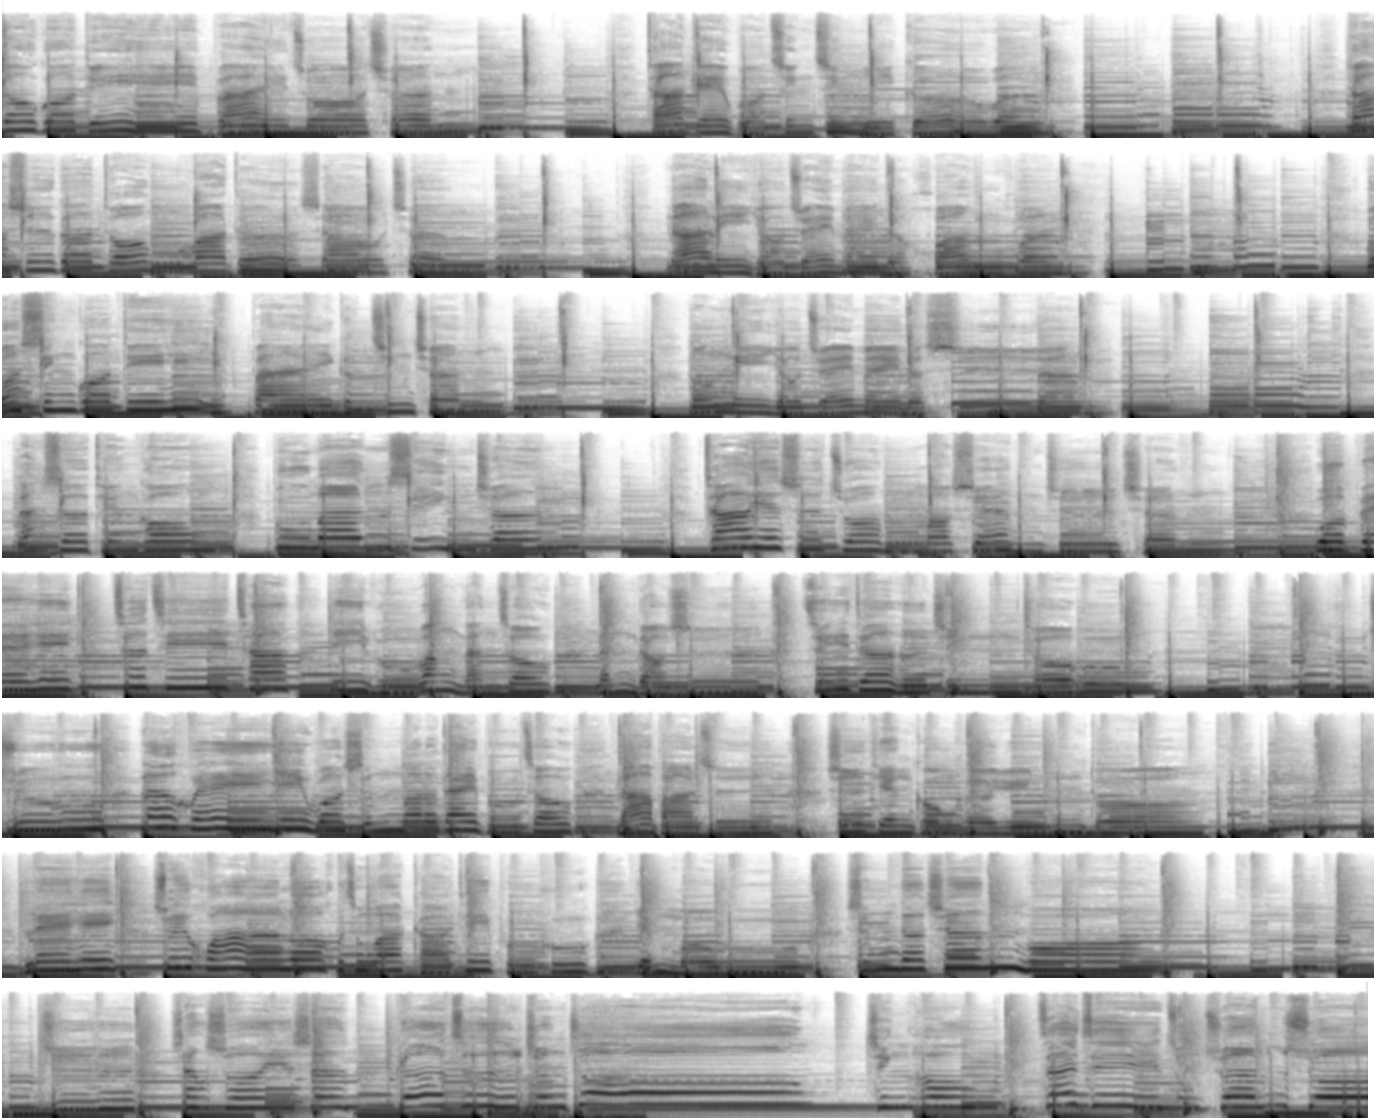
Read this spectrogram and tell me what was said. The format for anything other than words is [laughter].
走过第一百座城，他给我轻轻一个吻。它是个童话的小镇，那里有最美的黄昏。我醒过第一百个清晨，梦里有最美的诗色天空布满星辰，它也是座冒险之城。我背着吉他一路往南走，难道是记得尽头？除了回忆，我什么都带不走，哪怕只是天空和云朵。水滑落，会从阿卡提普湖淹没无声的沉默。只想说一声各自珍重，今后在记忆中传说。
